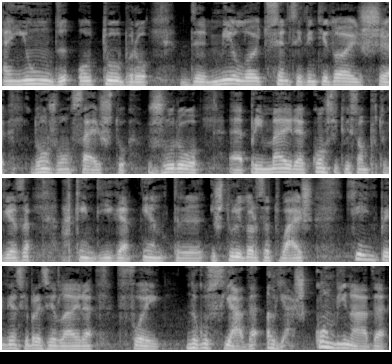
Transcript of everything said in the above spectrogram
Em 1 de outubro de 1822, Dom João VI jurou a primeira Constituição Portuguesa. Há quem diga, entre historiadores atuais, que a independência brasileira foi negociada, aliás, combinada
